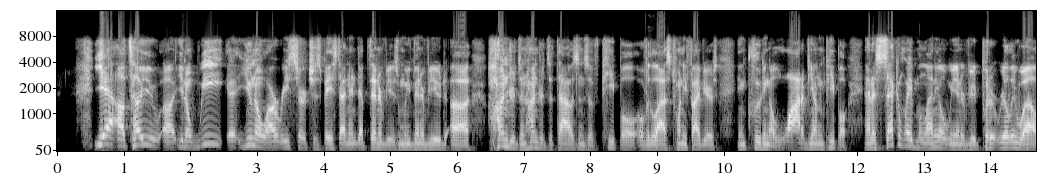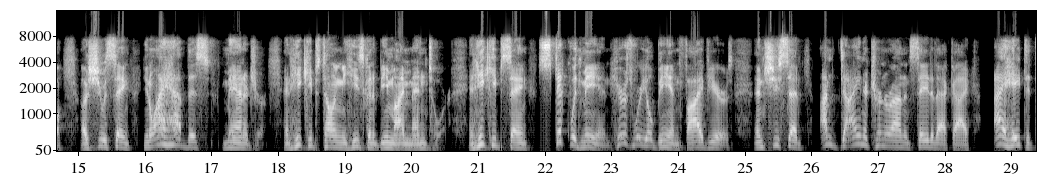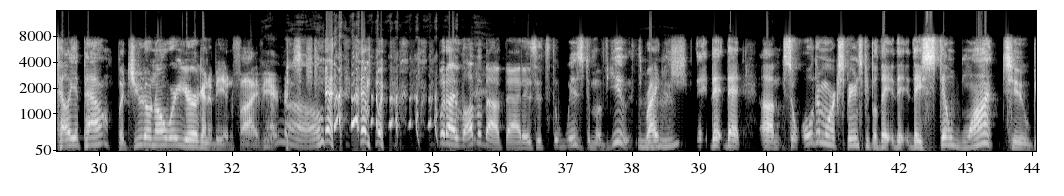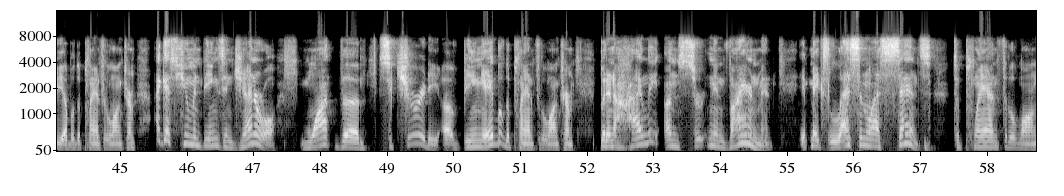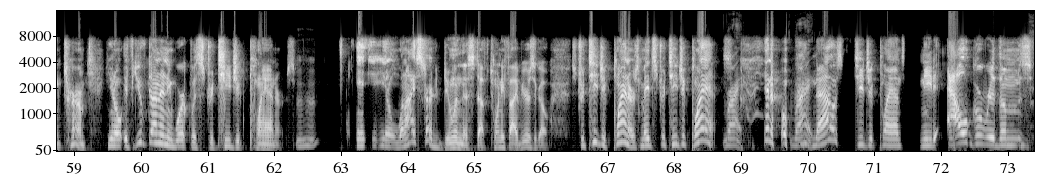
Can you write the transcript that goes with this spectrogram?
Yeah, I'll tell you. Uh, you know, we, uh, you know, our research is based on in-depth interviews, and we've interviewed uh, hundreds and hundreds of thousands of people over the last 25 years, including a lot of young people. And a second-wave millennial we interviewed put it really well. Uh, she was saying, you know, I have this manager, and he keeps telling me he's going to be my mentor, and he keeps saying, stick with me, and here's where you'll be in five years. And she said, I'm dying to turn around and say to that guy, I hate to tell you, pal, but you don't know where you're going to be in five years. what, what, I love about that is it's the wisdom of youth, mm-hmm. right? That that um, so older, more experienced people they, they they still want to be able to plan for the long term. I guess human beings in general want the security of being able to plan for the long term, but in a highly uncertain environment, it makes less and less sense to plan for the long term. You know, if you've done any work with strategic planners, mm-hmm. It, you know, when I started doing this stuff 25 years ago, strategic planners made strategic plans. Right. you know, right. Now strategic plans need algorithms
